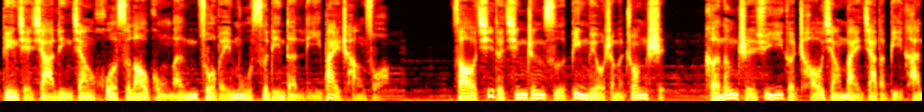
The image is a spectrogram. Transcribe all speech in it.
并且下令将霍斯劳拱门作为穆斯林的礼拜场所。早期的清真寺并没有什么装饰，可能只需一个朝向麦加的壁龛、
